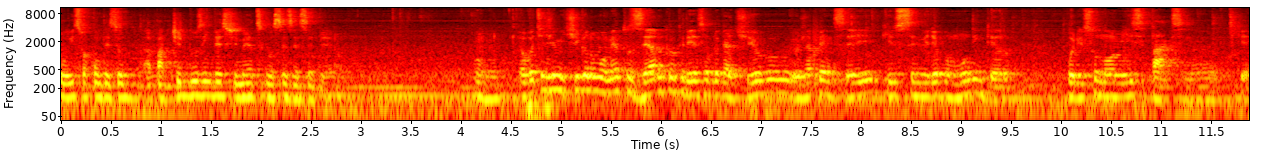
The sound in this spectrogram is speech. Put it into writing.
Ou isso aconteceu a partir dos investimentos que vocês receberam? Uhum. Eu vou te admitir que no momento zero que eu criei esse aplicativo, eu já pensei que isso serviria para o mundo inteiro. Por isso o nome Easy Taxi, né? Porque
